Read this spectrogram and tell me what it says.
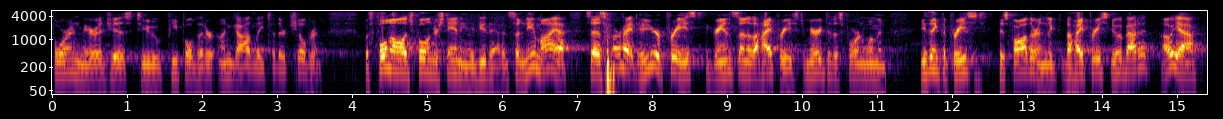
foreign marriages to people that are ungodly to their children. With full knowledge, full understanding, they do that. And so Nehemiah says, All right, you're a priest, the grandson of the high priest, you're married to this foreign woman. You think the priest, his father, and the, the high priest knew about it? Oh, yeah.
